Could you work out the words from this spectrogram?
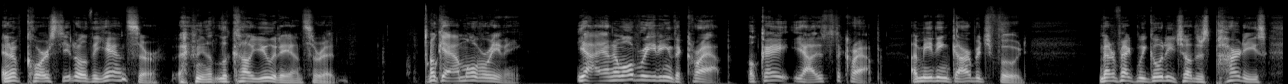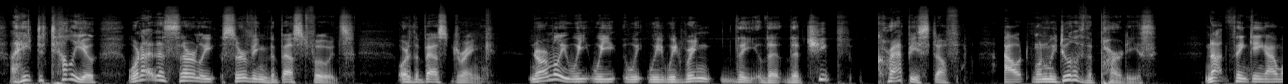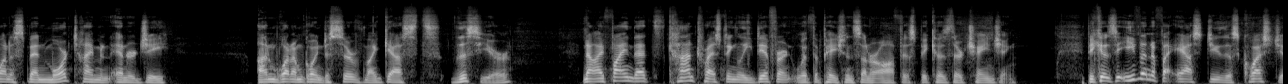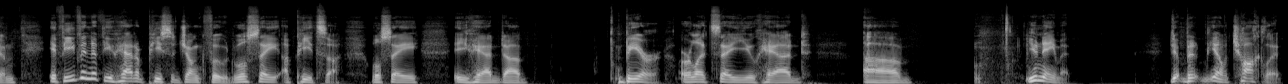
And of course, you know the answer. I mean, look how you would answer it. Okay, I'm overeating. Yeah, and I'm overeating the crap. Okay? Yeah, it's the crap. I'm eating garbage food. Matter of fact, we go to each other's parties. I hate to tell you, we're not necessarily serving the best foods or the best drink. Normally, we, we, we, we bring the, the, the cheap, crappy stuff out when we do have the parties, not thinking I want to spend more time and energy on what I'm going to serve my guests this year now, I find that's contrastingly different with the patients in our office because they're changing. Because even if I asked you this question, if even if you had a piece of junk food, we'll say a pizza, we'll say you had uh, beer, or let's say you had, uh, you name it, but you know, chocolate.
